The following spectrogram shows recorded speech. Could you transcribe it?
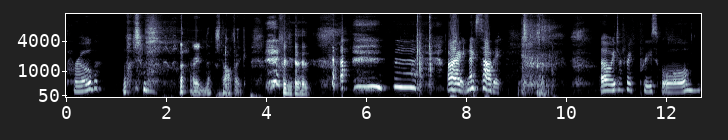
Probe. What? all right, next topic. Forget it. All right, next topic. Oh, we talked about preschool.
